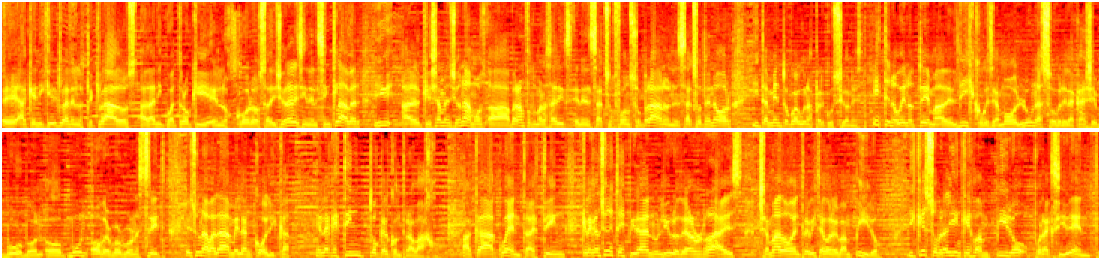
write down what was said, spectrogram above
eh, a Kenny Kirkland en los teclados, a Danny Quattrocchi en los coros adicionales y en el synclaver, y al que ya mencionamos, a Branford Marsalis en el saxofón soprano, en el saxo tenor, y también tocó algunas percusiones. Este noveno tema del disco que se llamó Luna sobre la calle Bourbon o Moon over Bourbon Street es una balada melancólica en la que Sting toca el contrabajo. Acá cuenta Sting que la canción está inspirada en un libro de Aaron Rice llamado Entrevista con el vampiro y que es sobre alguien que es vampiro por accidente.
